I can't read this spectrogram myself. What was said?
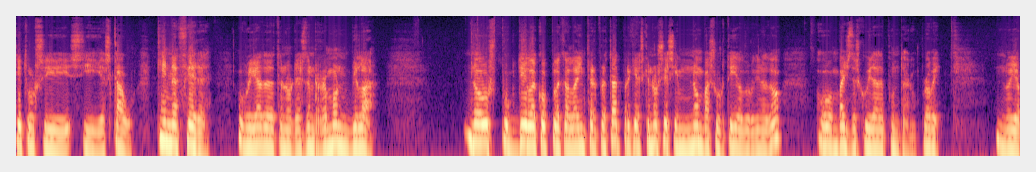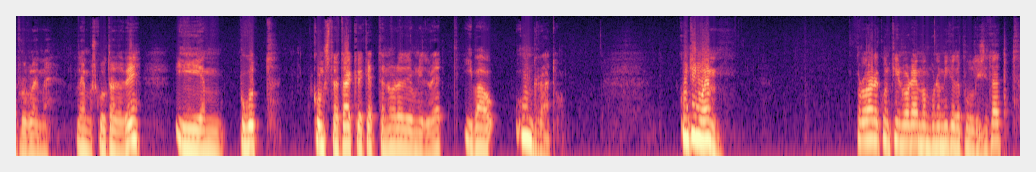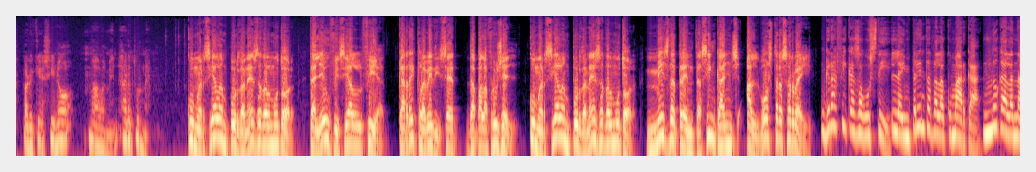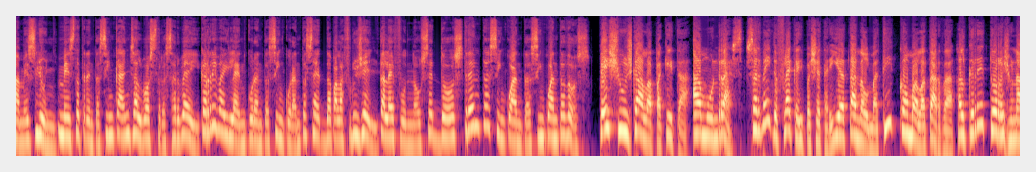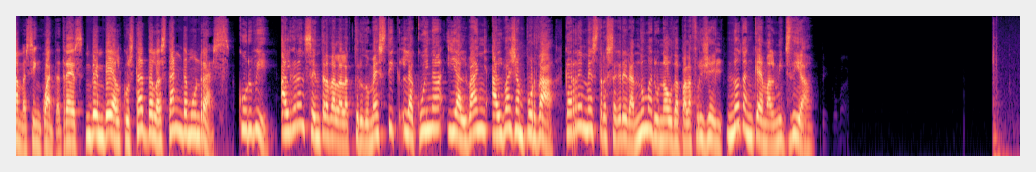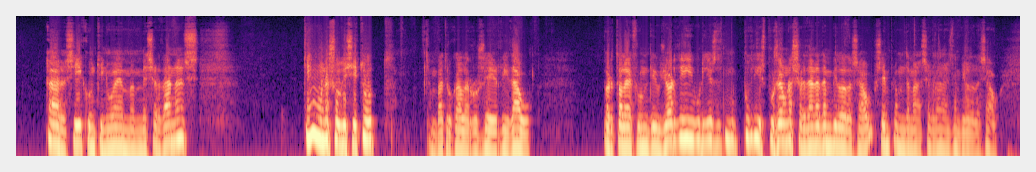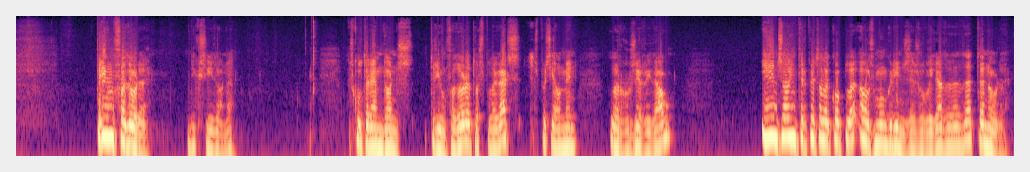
Títol si, si escau. Quina fera, obligada de tenor, és d'en Ramon Vilà. No us puc dir la copla que l'ha interpretat perquè és que no sé si no em va sortir a l'ordinador o em vaig descuidar d'apuntar-ho. Però bé, no hi ha problema. L'hem escoltada bé i hem pogut constatar que aquest tenor de Déu-n'hi-doret hi va un rato. Continuem. Però ara continuarem amb una mica de publicitat, perquè si no, malament. Ara tornem. Comercial Empordanesa del Motor. Taller oficial Fiat. Carrer Clavé 17 de Palafrugell. Comercial Empordanesa del Motor. Més de 35 anys al vostre servei. Gràfiques Agustí, la imprenta de la comarca. No cal anar més lluny. Més de 35 anys al vostre servei. Carrer Bailèn 4547 de Palafrugell. Telèfon 972 30 50 52. Peixos Gala Paqueta, a Montràs. Servei de fleca i peixateria tant al matí com a la tarda. Al carrer Torre Junama 53, ben bé al costat de l'estanc de Montràs. Corbí, el gran centre de l'electrodomèstic, la cuina i el bany al Baix Empordà. Carrer Mestre Sagrera, número 9 de Palafrugell. No tanquem al migdia. Ara sí, continuem amb més sardanes. Tinc una sol·licitud que em va trucar la Roser Ridau per telèfon. Diu, Jordi, hauries, podries posar una sardana d'en Viladasau? Sempre em demana sardanes d'en Viladasau. Triomfadora. Dic, sí, dona. Escoltarem, doncs, triomfadora, tots plegats, especialment la Roser Ridau, i ens la interpreta la copla Els Mongrins, és obligada de tenora.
